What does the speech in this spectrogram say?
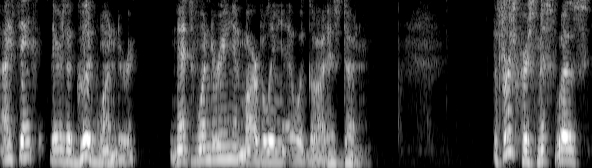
I think there's a good wonder, and that's wondering and marveling at what God has done. The first Christmas was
